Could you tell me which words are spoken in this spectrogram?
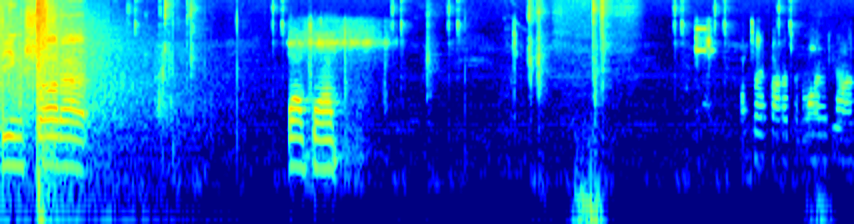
Being shot at. Womp womp. I'll play Final Fantasy one.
